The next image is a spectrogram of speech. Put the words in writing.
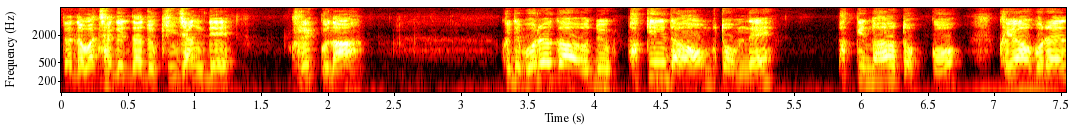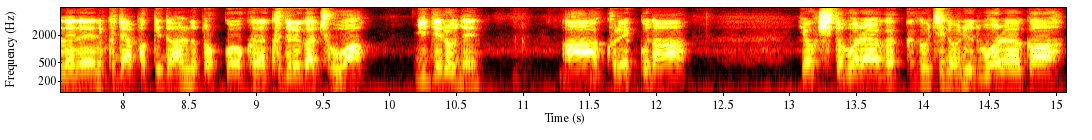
나도 마찬가지 나도 긴장돼. 그랬구나. 근데 뭐랄까, 오늘 바뀐 이가 아무것도 없네. 바뀐 거 하나도 없고. 그야 뭐라는 그냥 바뀐 거 하나도 없고, 그냥 그대로가 좋아. 이대로는. 아, 그랬구나. 역시 또 뭐랄까, 가끔씩 오늘도 뭐랄까.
